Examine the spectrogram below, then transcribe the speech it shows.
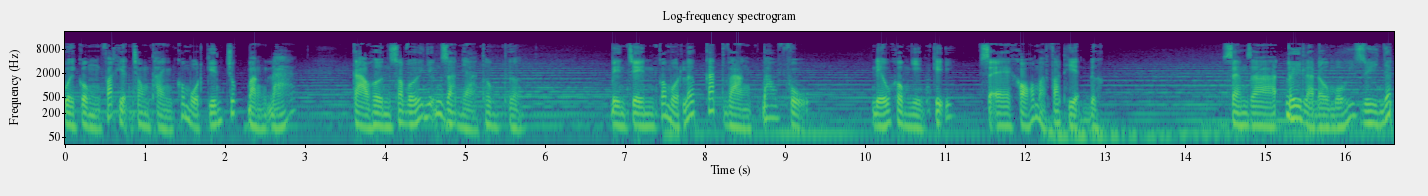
cuối cùng phát hiện trong thành có một kiến trúc bằng đá, cao hơn so với những gian nhà thông thường. Bên trên có một lớp cát vàng bao phủ, nếu không nhìn kỹ sẽ khó mà phát hiện được. Xem ra đây là đầu mối duy nhất.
